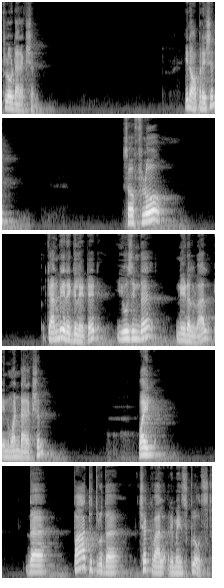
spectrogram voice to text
flow direction. In operation, so flow can be regulated using the needle valve in one direction while the path through the check valve remains closed.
